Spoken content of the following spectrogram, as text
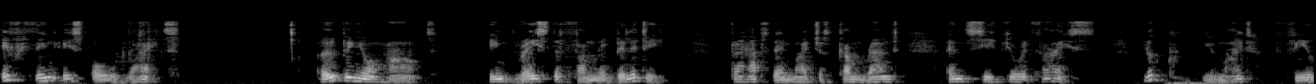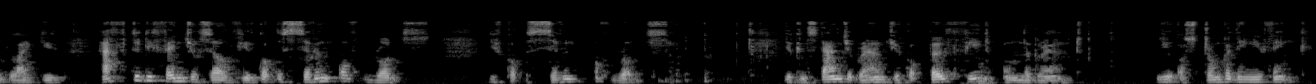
Everything is all right. Open your heart. Embrace the vulnerability. Perhaps they might just come round and seek your advice. Look, you might feel like you have to defend yourself. You've got the seven of rods. You've got the seven of rods. You can stand your ground. You've got both feet on the ground. You are stronger than you think.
